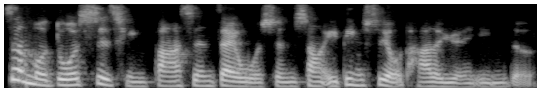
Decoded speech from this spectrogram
这么多事情发生在我身上，一定是有它的原因的。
